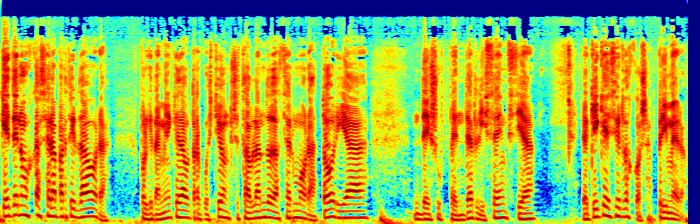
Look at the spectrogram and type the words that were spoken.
¿Qué tenemos que hacer a partir de ahora? Porque también queda otra cuestión. Se está hablando de hacer moratoria, de suspender licencia. Y aquí hay que decir dos cosas. Primero,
